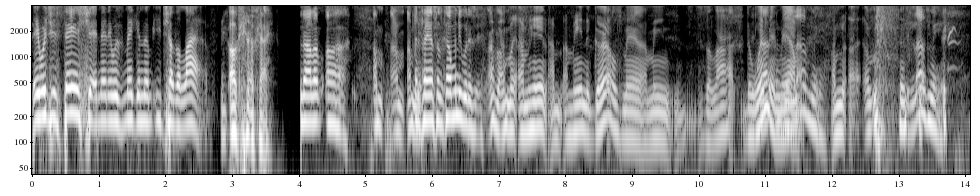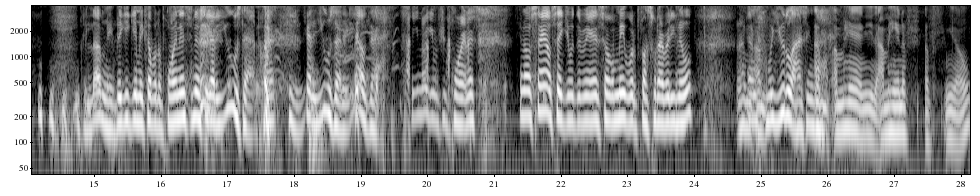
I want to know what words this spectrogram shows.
They were just saying shit, and then it was making them each other laugh. Okay. Okay. Now, uh, I'm, I'm, I'm, advancing company. What is it? I'm, I'm, I'm hearing, I'm, I'm hearing the girls, man. I mean, there's a lot. The They women, love- man. They I'm- love me. I'm, I'm, They love me. They love me. Biggie give me a couple of pointers. You know, so you got to use that. man. You got to use that. They love that. So, you know, give me a few pointers. You know what I'm saying? I'm taking with the man told me, what plus what I already knew. I'm, I'm, we're utilizing that. I'm, I'm hearing, you know, I'm hearing, a, f- a f- you know,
